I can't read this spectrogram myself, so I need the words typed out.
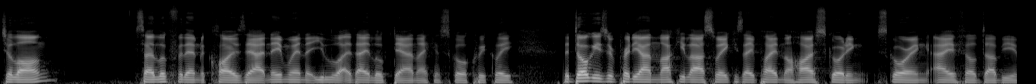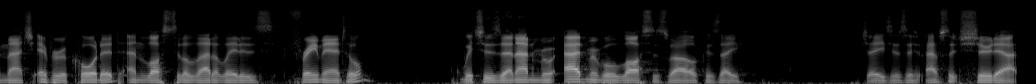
Geelong. So look for them to close out, and even when that you they look down, they can score quickly. The doggies were pretty unlucky last week as they played in the highest scoring scoring AFLW match ever recorded and lost to the ladder leaders Fremantle, which is an admir- admirable loss as well because they, geez, it was an absolute shootout.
